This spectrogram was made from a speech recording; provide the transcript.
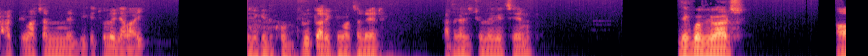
আরেকটি মাচানের দিকে চলে যাওয়াই তিনি কিন্তু খুব দ্রুত আরেকটি মাচানের কাছাকাছি চলে গেছেন। দেখব ভিউয়ার্স ও,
